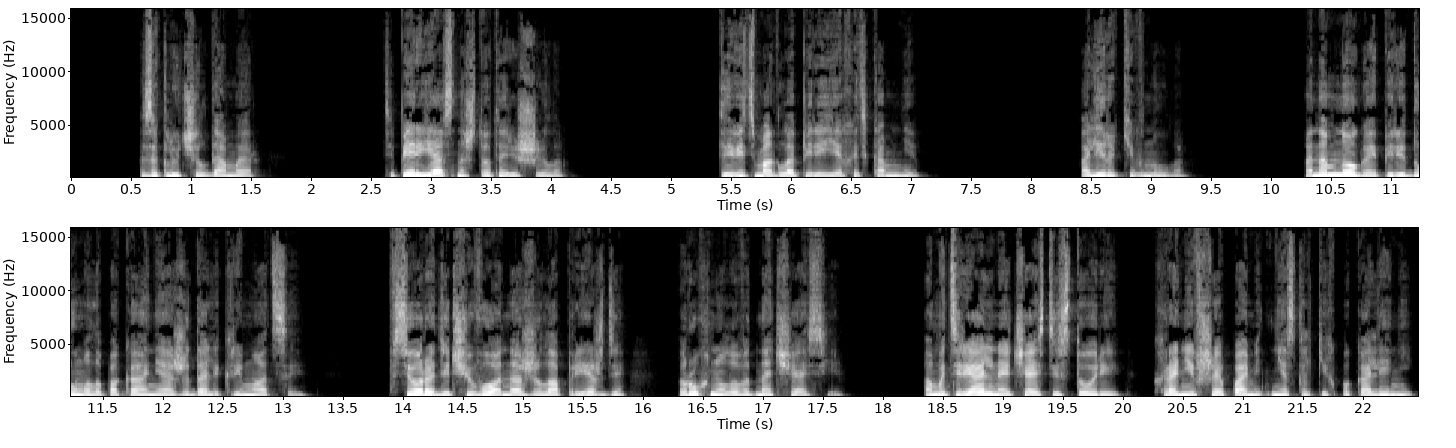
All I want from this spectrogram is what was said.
— заключил Дамер. «Теперь ясно, что ты решила. Ты ведь могла переехать ко мне». Алира кивнула. Она многое передумала, пока они ожидали кремации. Все, ради чего она жила прежде, рухнуло в одночасье. А материальная часть истории, хранившая память нескольких поколений,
